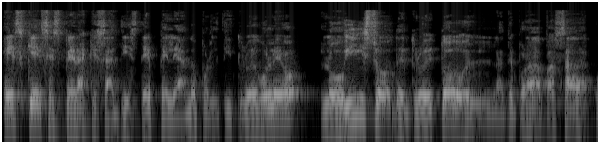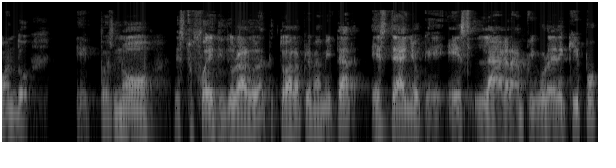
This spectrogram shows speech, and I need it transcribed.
es que se espera que Santi esté peleando por el título de goleo. Lo hizo dentro de todo la temporada pasada cuando eh, pues no fue titular durante toda la primera mitad. Este año, que es la gran figura del equipo,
